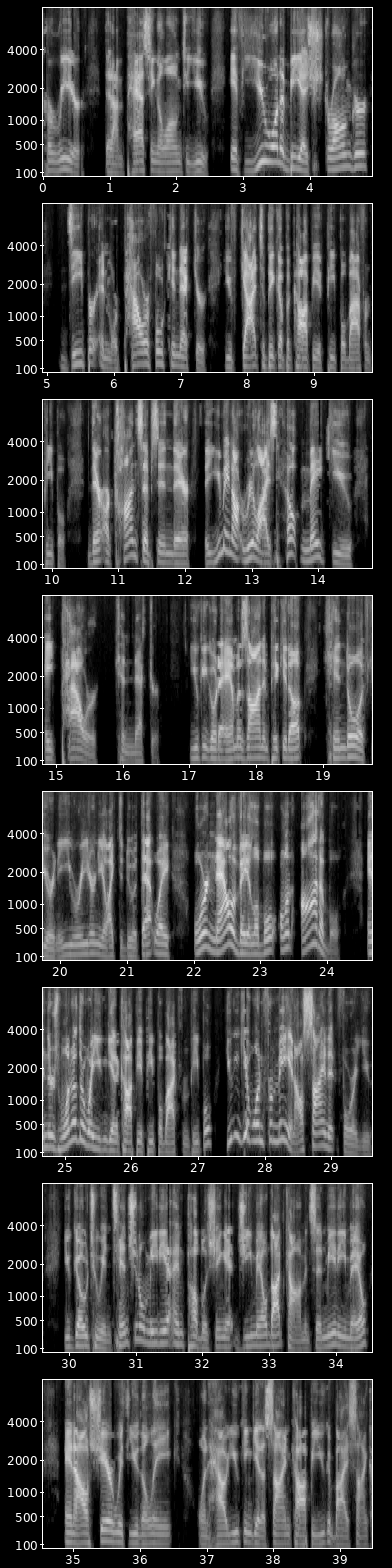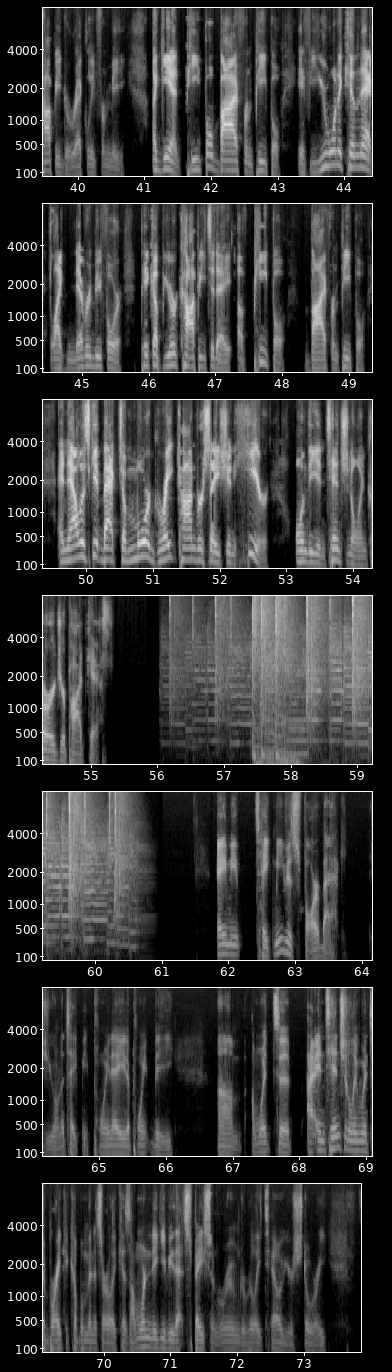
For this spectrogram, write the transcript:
career that I'm passing along to you. If you want to be a stronger, deeper and more powerful connector, you've got to pick up a copy of People Buy from People. There are concepts in there that you may not realize help make you a power connector. You can go to Amazon and pick it up, Kindle if you're an e reader and you like to do it that way, or now available on Audible. And there's one other way you can get a copy of People Buy from People. You can get one from me and I'll sign it for you. You go to intentional media and publishing at gmail.com and send me an email and I'll share with you the link on how you can get a signed copy. You can buy a signed copy directly from me. Again, people buy from people. If you want to connect like never before, pick up your copy today of People Buy from People. And now let's get back to more great conversation here on the Intentional Encourager podcast. Amy, take me as far back as you want to take me point A to point B. Um, I went to, I intentionally went to break a couple minutes early because I wanted to give you that space and room to really tell your story.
